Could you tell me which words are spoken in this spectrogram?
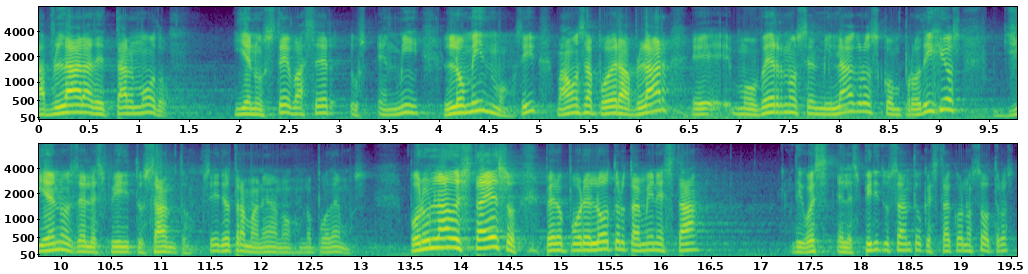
hablara de tal modo. Y en usted va a ser, en mí, lo mismo, ¿sí? Vamos a poder hablar, eh, movernos en milagros con prodigios llenos del Espíritu Santo, ¿sí? De otra manera no, no podemos. Por un lado está eso, pero por el otro también está Digo, es el Espíritu Santo que está con nosotros,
